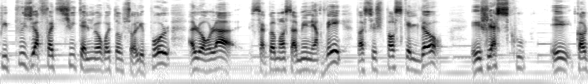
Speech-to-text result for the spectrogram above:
Puis plusieurs fois de suite, elle me retombe sur l'épaule. Alors là, ça commence à m'énerver parce que je pense qu'elle dort et je la secoue. Et quand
